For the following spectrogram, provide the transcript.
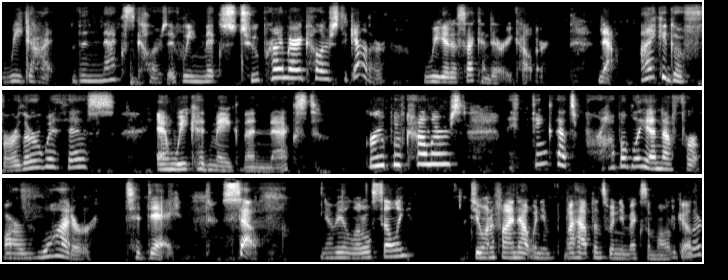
we got the next colors. If we mix two primary colors together, we get a secondary color. Now, I could go further with this and we could make the next group of colors. I think that's probably enough for our water today. So, you know, be a little silly. Do you want to find out when you what happens when you mix them all together?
